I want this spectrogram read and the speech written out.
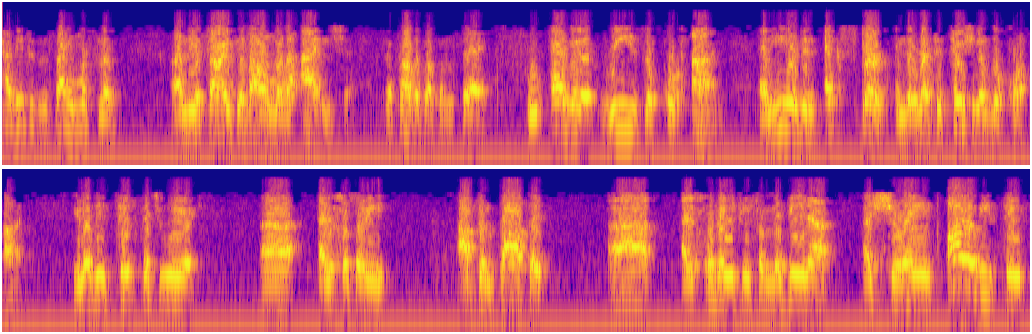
hadith is in Sahih Muslim on the authority of our mother Aisha. The Prophet said, whoever reads the Quran and he is an expert in the recitation of the Quran. You know these tapes that you hear? Uh, Al-Husari, Abdul Basit, uh, Al-Hudayfi from Medina, Al-Shuraim, all of these tapes,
